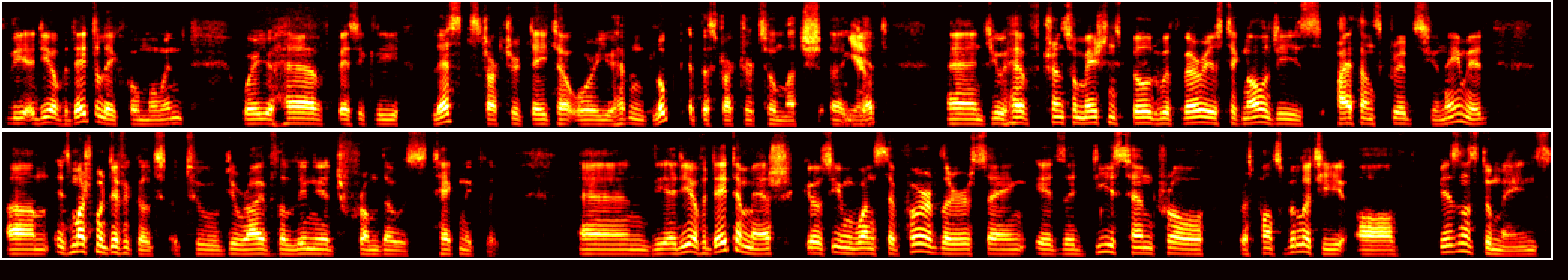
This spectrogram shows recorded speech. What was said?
to the idea of a data lake for a moment, where you have basically less structured data, or you haven't looked at the structure so much uh, yeah. yet and you have transformations built with various technologies, Python scripts, you name it, um, it's much more difficult to derive the lineage from those technically. And the idea of a data mesh goes even one step further, saying it's a decentral responsibility of business domains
